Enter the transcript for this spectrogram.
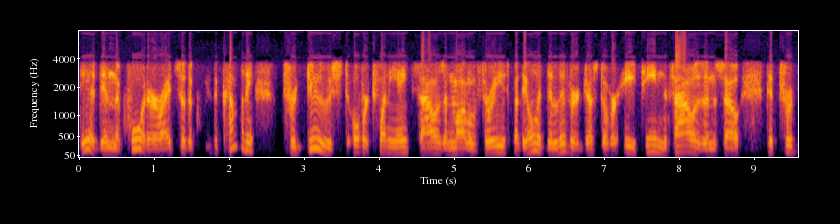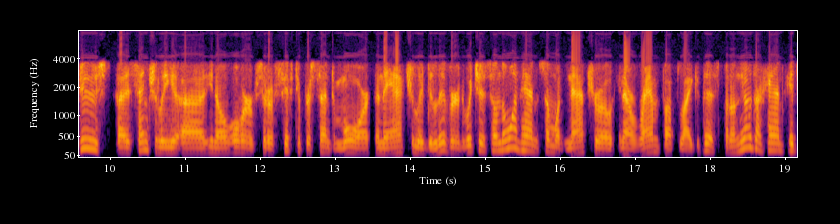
did in the quarter, right? So the the company produced over 28,000 Model 3s, but they only delivered just over 18,000. So they produced uh, essentially, uh, you know, over sort of 50% more than they actually delivered, which is on the one hand somewhat natural in a ramp up like this, but on the other hand, it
